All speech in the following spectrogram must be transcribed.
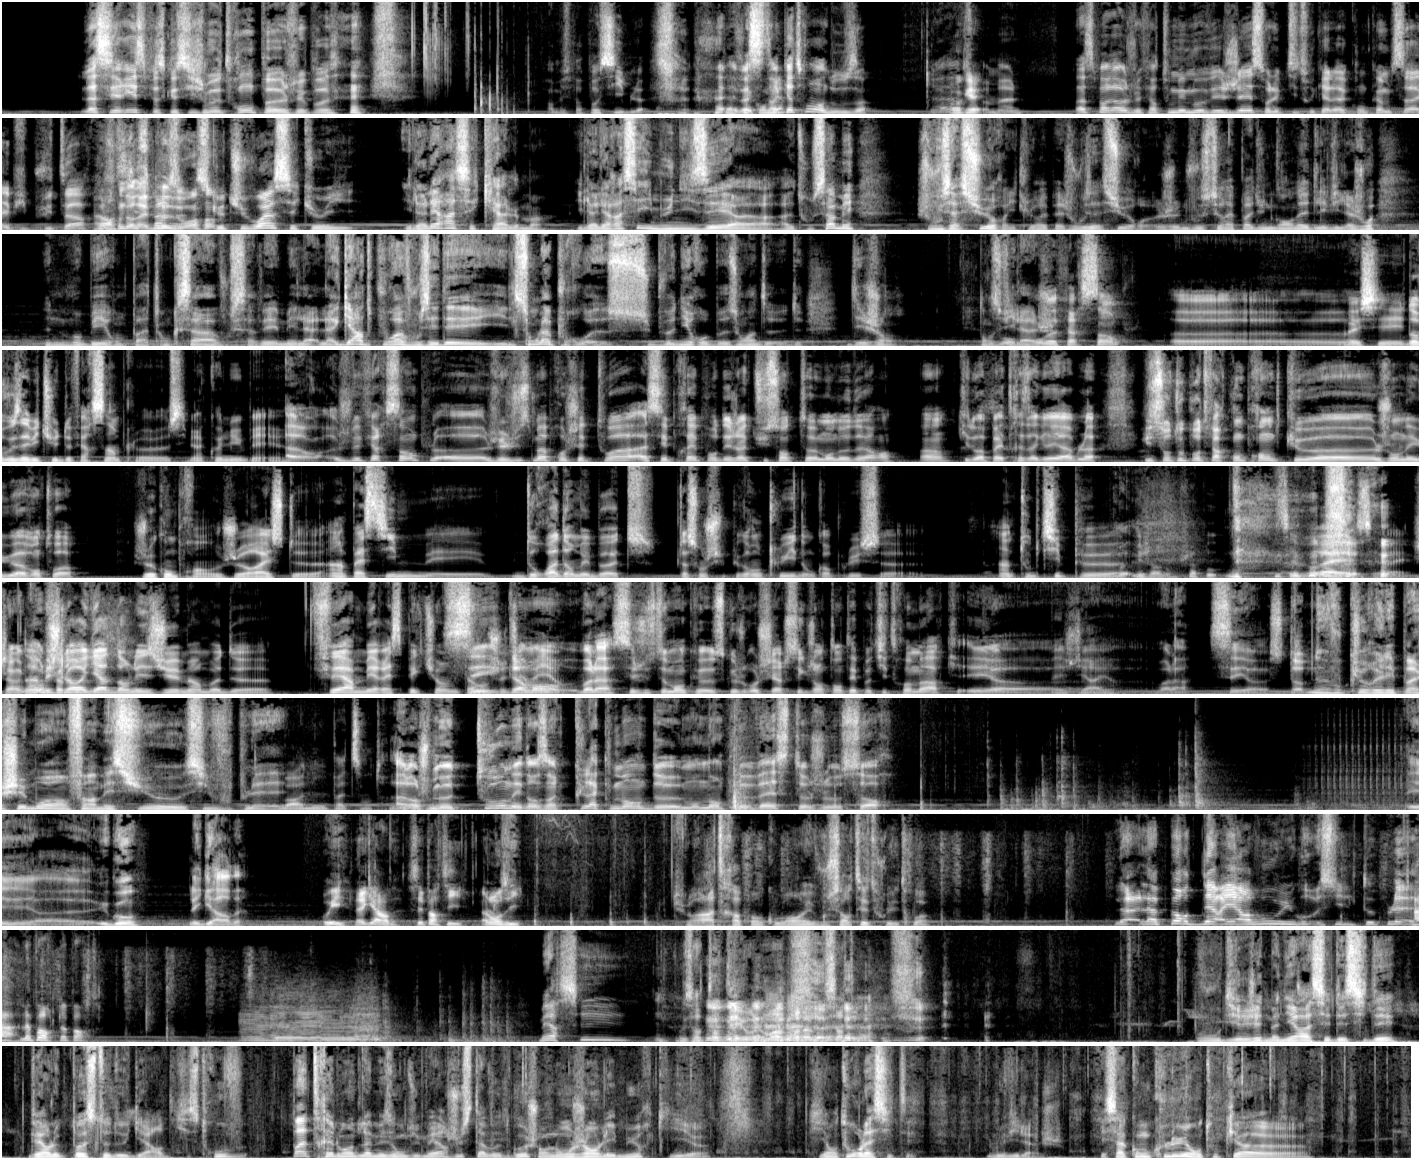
Là, c'est risque parce que si je me trompe, euh, je vais poser. oh, mais c'est pas possible. T'as Eh ben, c'est un combien 92. Ah, Ok. c'est pas mal. Ah, c'est pas grave, je vais faire tous mes mauvais jets sur les petits trucs à la con comme ça, et puis plus tard, quand Alors, j'en aurai besoin. Ce que tu vois, c'est qu'il il a l'air assez calme. Il a l'air assez immunisé à, à tout ça, mais je vous assure, il te le répète, je vous assure, je ne vous serai pas d'une grande aide. Les villageois ne m'obéiront pas tant que ça, vous savez, mais la, la garde pourra vous aider. Ils sont là pour euh, subvenir aux besoins de, de- des gens dans ce Bon, village. on va faire simple. Euh... Ouais, c'est dans vos habitudes de faire simple, euh, c'est bien connu, mais. Alors, je vais faire simple, euh, je vais juste m'approcher de toi assez près pour déjà que tu sentes mon odeur, hein, qui doit pas être très agréable, puis surtout pour te faire comprendre que euh, j'en ai eu avant toi. Je comprends, je reste euh, impassible, mais droit dans mes bottes. De toute façon, je suis plus grand que lui, donc en plus, euh, un tout petit peu. euh, Ouais, mais j'ai un long chapeau. C'est vrai, c'est vrai. Non, grand mais je le regarde dans les yeux, mais en mode euh, ferme et respectueux en même temps. C'est Je dis clairement, rien. voilà, c'est justement que ce que je recherche, c'est que j'entends tes petites remarques et. Euh, Mais je dis rien. Voilà, c'est euh, stop. Ne vous querellez pas chez moi, enfin, messieurs, s'il vous plaît. Bah, non, pas de centre. Alors je me tourne et dans un claquement de mon ample veste, je sors. Et euh, Hugo, les gardes. Oui, la garde, c'est parti, allons-y. Tu le rattrapes en courant et vous sortez tous les trois. La, la porte derrière vous, Hugo, s'il te plaît. Ah, la porte, la porte. Merci. Vous entendez au loin pendant que vous sortez. Vous vous dirigez de manière assez décidée vers le poste de garde qui se trouve pas très loin de la maison du maire, juste à votre gauche, en longeant les murs qui, euh, qui entourent la cité, le village. Et ça conclut en tout cas euh,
